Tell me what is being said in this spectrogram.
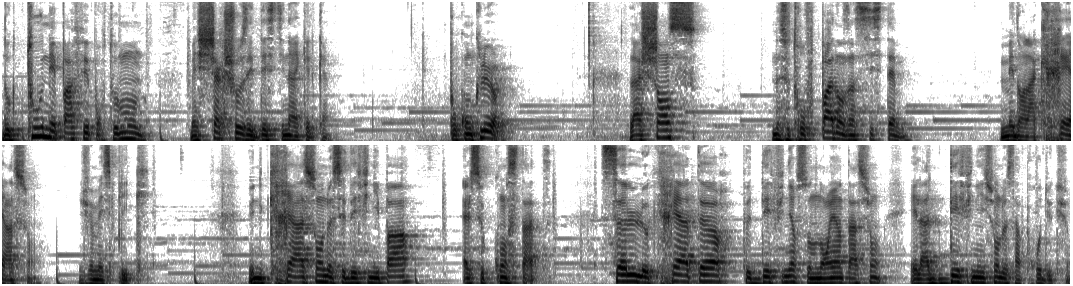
Donc tout n'est pas fait pour tout le monde, mais chaque chose est destinée à quelqu'un. Pour conclure, la chance ne se trouve pas dans un système, mais dans la création. Je m'explique. Une création ne se définit pas, elle se constate. Seul le créateur peut définir son orientation et la définition de sa production.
